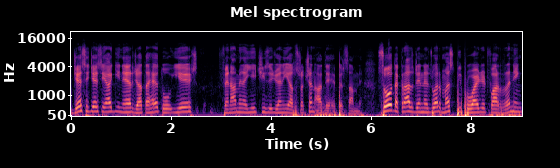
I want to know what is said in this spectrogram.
जैसे जैसे आगे नहर जाता है तो ये फेनामिना ये चीज़ें जो है ये ऑब्स्ट्रक्शन आते हैं फिर सामने। सो द क्रॉस ड्रेनेज वर must be provided for running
